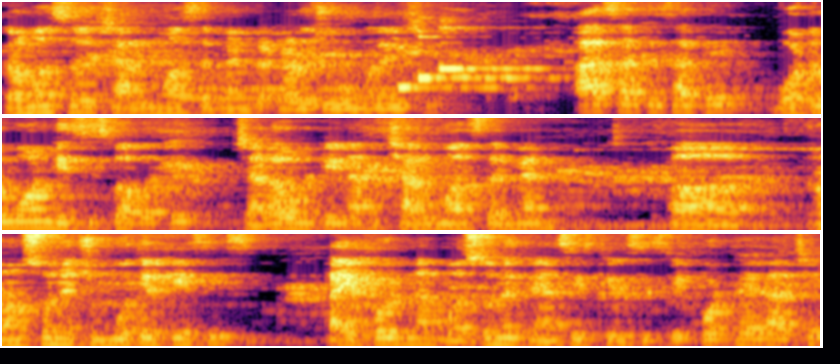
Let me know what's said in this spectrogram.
ક્રમશઃ ચાલુ માસ દરમિયાન ઘટાડો જોવા મળેલ છે. આ સાથે સાથે વોટરબોર્ન ડિસીઝ બાબતે ઝાડા ઉલટીના ચાલુ માસ દરમિયાન ત્રણસો ને ચુમ્મોતેર કેસીસ ટાઇફોઇડના બસો ને ત્ર્યાસી કેસીસ રિપોર્ટ થયેલા છે.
